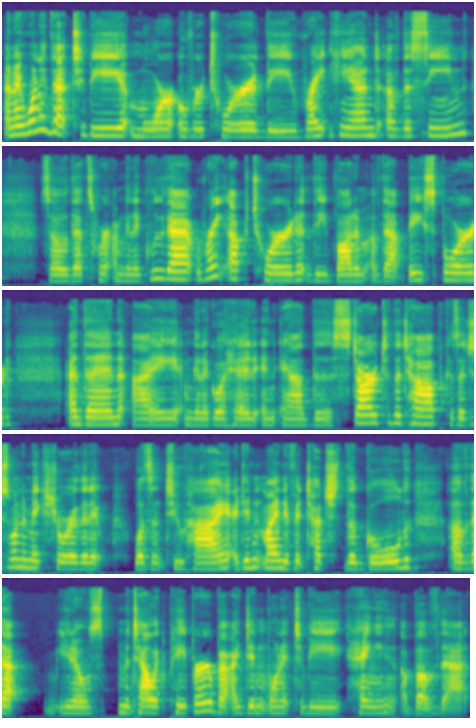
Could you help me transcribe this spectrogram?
And I wanted that to be more over toward the right hand of the scene. So that's where I'm going to glue that right up toward the bottom of that baseboard. And then I am going to go ahead and add the star to the top because I just want to make sure that it wasn't too high. I didn't mind if it touched the gold of that you know, metallic paper, but I didn't want it to be hanging above that.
